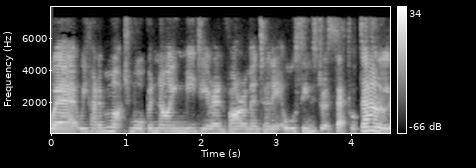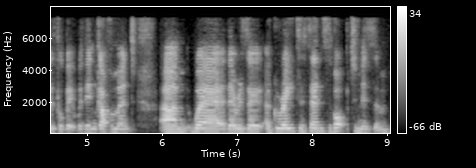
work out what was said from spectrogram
where we've had a much more benign media environment and it all seems to have settled down a little bit within government, um, where there is a, a, greater sense of optimism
